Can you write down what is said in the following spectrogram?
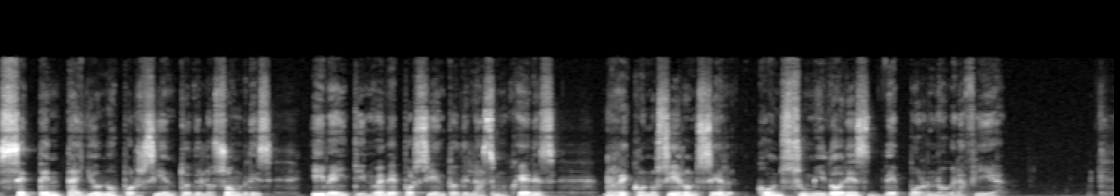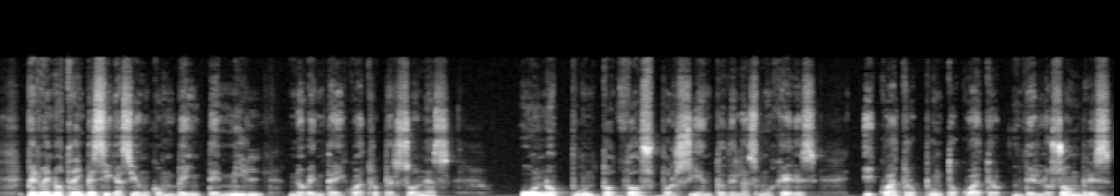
71% de los hombres y 29% de las mujeres reconocieron ser consumidores de pornografía. Pero en otra investigación con 20.094 personas, 1.2% de las mujeres y 4.4% de los hombres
